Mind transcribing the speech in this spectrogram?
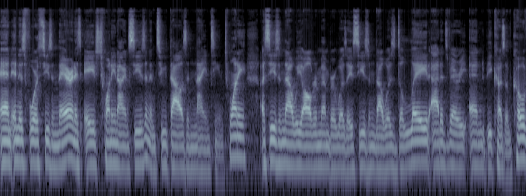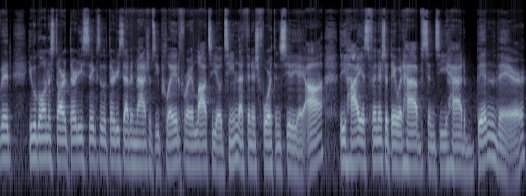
and in his fourth season there, in his age 29 season in 2019-20, a season that we all remember was a season that was delayed at its very end because of COVID. He would go on to start 36 of the 37 matchups he played for a Lazio team that finished fourth in Serie A, the highest finish that they would have since he had been there.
